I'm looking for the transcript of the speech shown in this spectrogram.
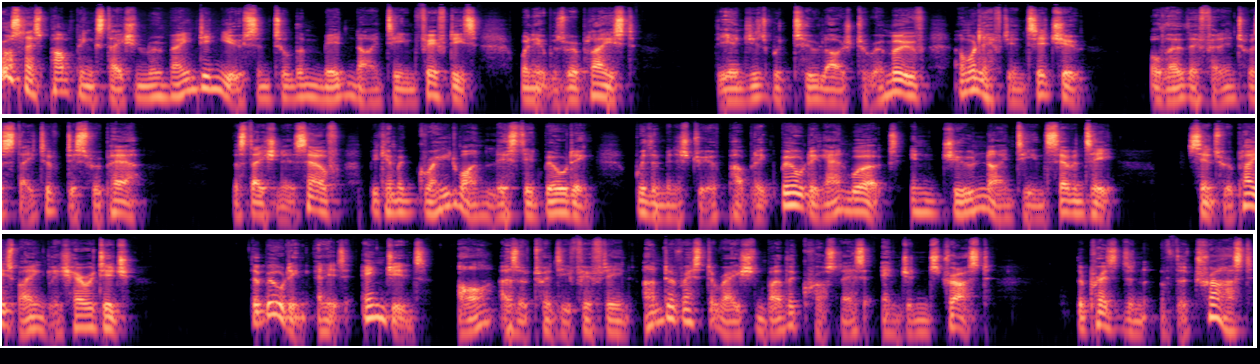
Crossness pumping station remained in use until the mid 1950s when it was replaced. The engines were too large to remove and were left in situ, although they fell into a state of disrepair. The station itself became a Grade 1 listed building with the Ministry of Public Building and Works in June 1970, since replaced by English Heritage. The building and its engines are, as of 2015, under restoration by the Crossness Engines Trust. The president of the trust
